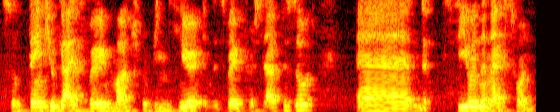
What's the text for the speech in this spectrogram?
So, thank you guys very much for being here in this very first episode, and see you in the next one.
